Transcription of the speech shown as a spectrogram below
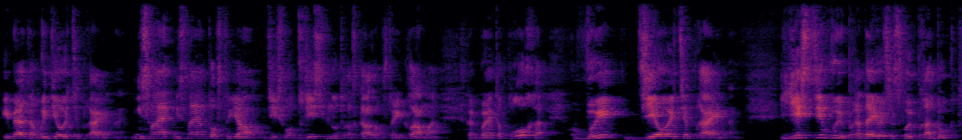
Ребята, вы делаете правильно. Несмотря, несмотря на то, что я здесь вот 10 минут рассказывал, что реклама как бы это плохо, вы делаете правильно. Если вы продаете свой продукт,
